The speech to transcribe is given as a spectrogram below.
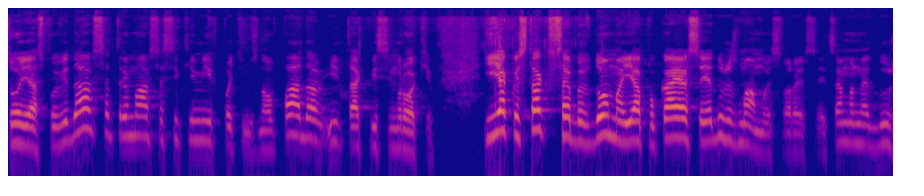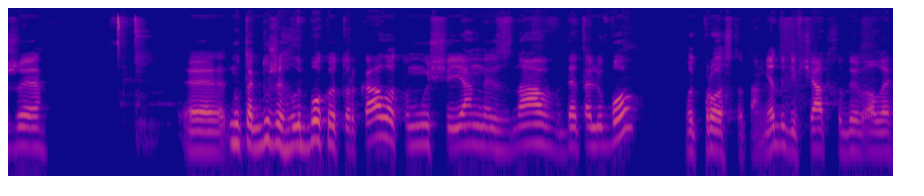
то я сповідався, тримався, скільки міг, потім знов падав, і так 8 років. І якось так в себе вдома я покаявся, я дуже з мамою сварився. І це мене дуже, е, ну так дуже глибоко торкало, тому що я не знав, де та любов. От просто там. Я до дівчат ходив, але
